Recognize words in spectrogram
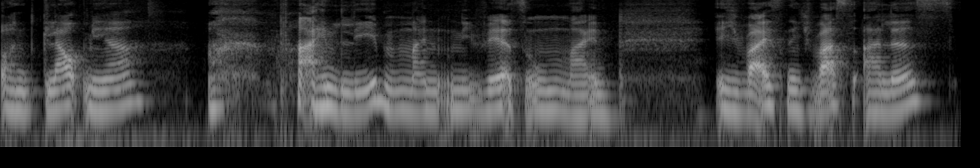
Und glaub mir, mein Leben, mein Universum, mein ich weiß nicht was alles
